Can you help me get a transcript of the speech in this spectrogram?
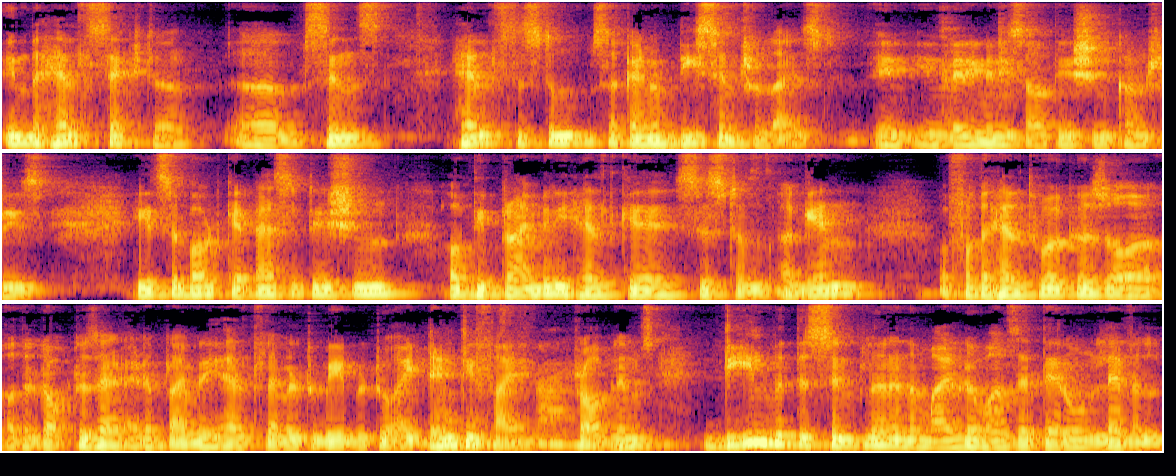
in the health sector, uh, since health systems are kind of decentralized in, in very many South Asian countries, it's about capacitation of the primary healthcare system. Again, for the health workers or, or the doctors at, at, a primary health level to be able to identify, identify, problems, deal with the simpler and the milder ones at their own level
